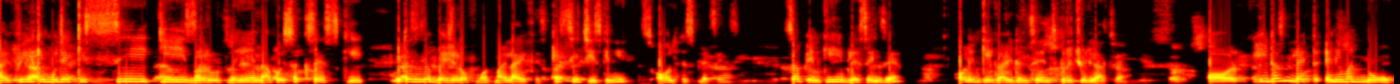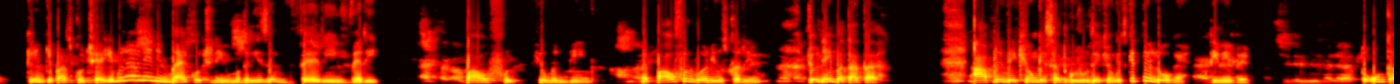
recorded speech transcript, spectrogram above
I feel कि मुझे किसी की ज़रूरत नहीं है, ना कोई सक्सेस की। It is a measure of what my life is किसी चीज़ की नहीं ऑल हिज ब्लेसिंग्स सब इनकी ही ब्लेसिंग्स है, और इनकी गाइडेंस है इन स्पिरिचुअल यात्रा। और he doesn't let anyone know कि इनके पास कुछ है। ये बोला, नहीं नहीं, मैं कुछ नहीं मगर is a very very powerful human being मैं पावरफुल वर्ड यूज़ कर रही हूँ, जो नहीं बताता है। आपने देखे होंगे, सदगुरु देखे होंगे, कितने लोग हैं टीवी पे। तो उनका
